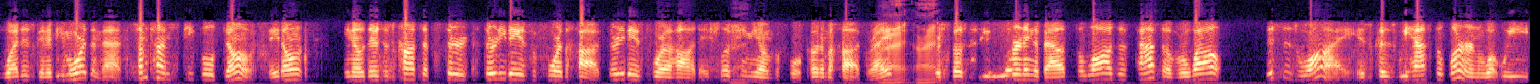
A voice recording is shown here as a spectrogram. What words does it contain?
what is going to be more than that. Sometimes people don't. They don't. You know, there's this concept thir- 30 days before the Chag, 30 days before the holiday, Shloshim Yom before Kodem right? All right. All right. We're supposed to be learning about the laws of Passover. Well, this is why, is because we have to learn what we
